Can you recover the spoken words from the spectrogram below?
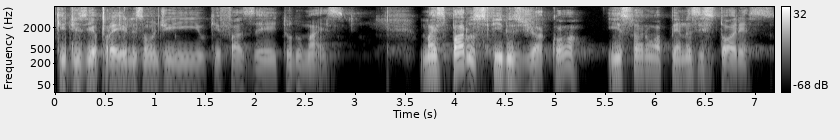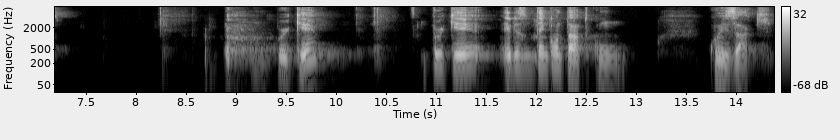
que dizia para eles onde ir, o que fazer e tudo mais. Mas para os filhos de Jacó, isso eram apenas histórias. Por quê? Porque eles não têm contato com, com Isaac.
